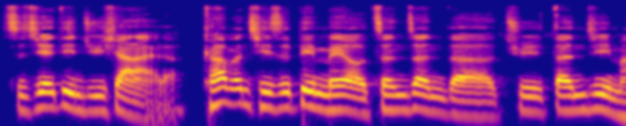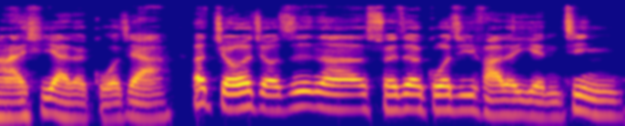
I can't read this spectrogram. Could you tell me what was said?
直接定居下来了。可他们其实并没有真正的去登记马来西亚的国家，而久而久之呢，随着国籍法的演进。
